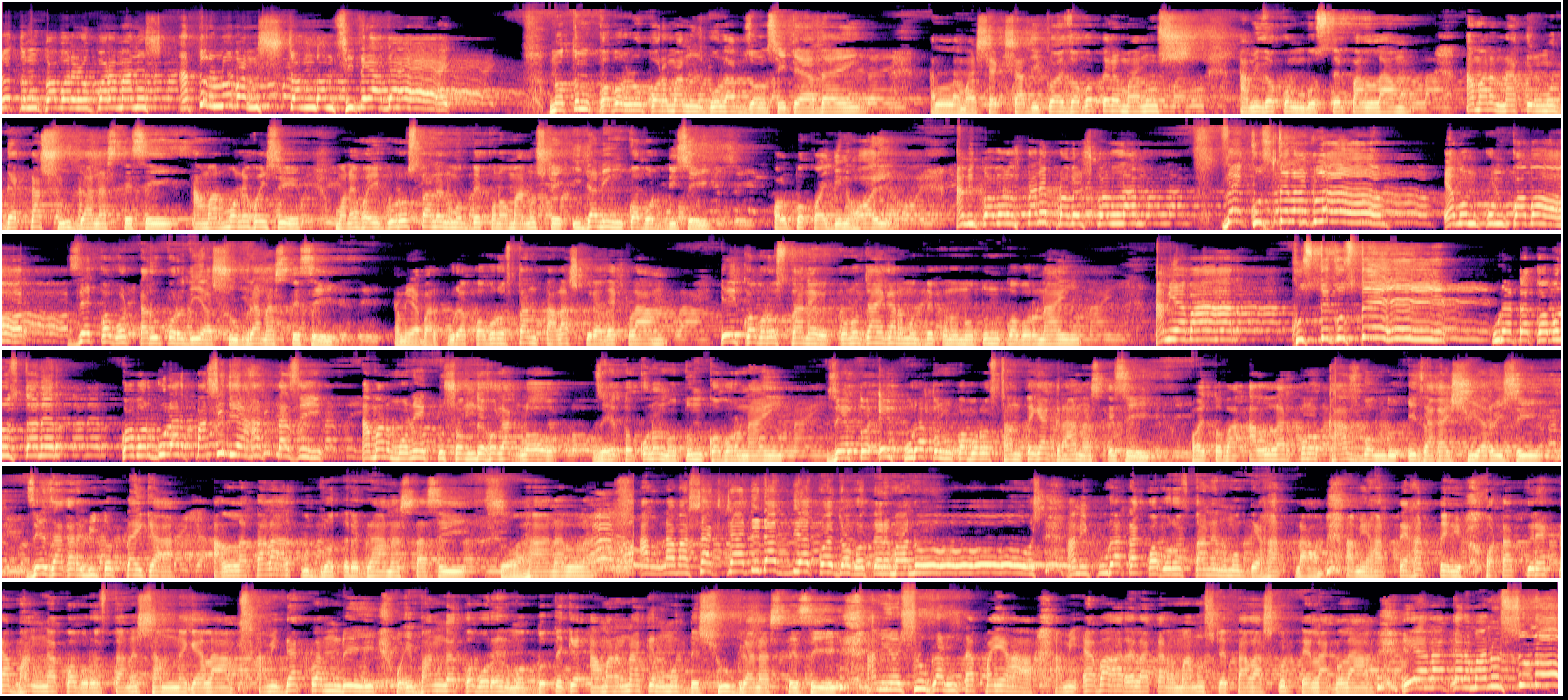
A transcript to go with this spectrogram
নতুন কবরের উপরে মানুষ আতর লোবান চন্দন ছিটে দেয়। নতুন কবরের উপর মানুষ গোলাপ জল ছিটে দেয়। আল্লামা শেখ সাদি কয়, জগতের মানুষ, আমি যখন বুঝতে পারলাম, আমার নাকের মধ্যে একটা সুগান আসতেছে, আমার মনে হয়েছে, মনে হয় গোরস্থানের মধ্যে কোনো মানুষকে ইদানিং কবর দিছে, অল্প কয়দিন হয়, আমি কবরস্থানে প্রবেশ করলাম যে এমন কোন কবর? যে কবরটার উপর দিয়া সুগ্রান আসতেছে। আমি আবার পুরা কবরস্থান তালাশ করে দেখলাম। এই কবরস্থানের কোন জায়গার মধ্যে কোনো নতুন কবর নাই। আমি আবার খুঁজতে খুঁজতে পুরাটা কবরস্থানের কবরগুলার পাশে দিয়ে হাঁটতাছি। আমার মনে একটু সন্দেহ লাগল, যেহেতু কোনো নতুন কবর নাই। যেহেতু এই পুরাতন কবরস্থান থেকে গ্রান আসতেছে, হয়তোবা আল্লাহর কোনো খাস বন্ধু এ জায়গায় শুয়া রয়েছে যে জায়গার ভিতর তাইকা আল্লাহ তালার কুদরতের গ্রান আসতেছে। সোহান আল্লাহ আল্লাহ ডাক দিয়া কয়, জগতের মানুষ আমি পুরাটা কবরস্থানের মধ্যে হাঁটলাম। আমি হাঁটতে হাঁটতে হঠাৎ করে একটা ভাঙ্গা কবরস্থানের সামনে গেলাম। আমি দেখলাম রে, ওই ভাঙ্গা কবরের মধ্য থেকে আমার নাকের মধ্যে সুগ্রান আসতেছে। আমি ওই সুগ্রানটা পাইয়া আমি এবার এলাকার মানুষকে তালাশ করতে লাগলাম। এই এলাকার মানুষ শুনো,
